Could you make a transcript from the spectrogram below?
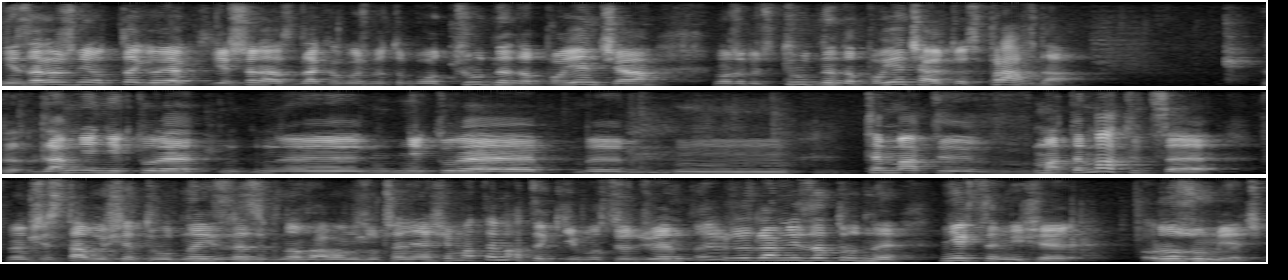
niezależnie od tego, jak jeszcze raz dla kogoś by to było trudne do pojęcia, może być trudne do pojęcia, ale to jest prawda. Dla mnie niektóre, y, niektóre y, mm, tematy w matematyce w momencie stały się trudne i zrezygnowałem z uczenia się matematyki, bo stwierdziłem, że jest dla mnie za trudne, nie chce mi się rozumieć.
